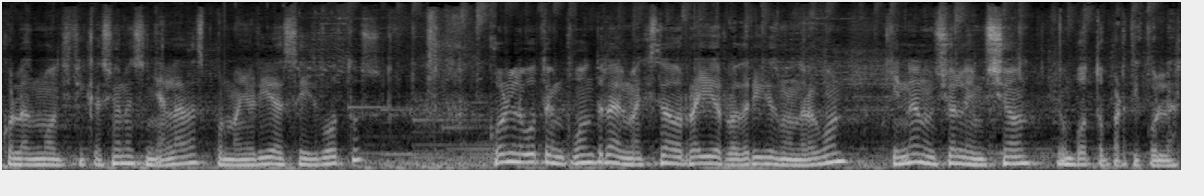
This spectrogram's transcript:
con las modificaciones señaladas por mayoría de seis votos con el voto en contra del magistrado Reyes Rodríguez Mondragón, quien anunció la emisión de un voto particular.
